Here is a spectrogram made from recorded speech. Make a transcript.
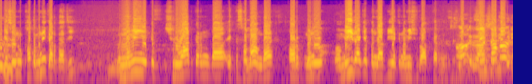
ਕਿਸੇ ਨੂੰ ਖਤਮ ਨਹੀਂ ਕਰਦਾ ਜੀ। ਨਵੀਂ ਇੱਕ ਸ਼ੁਰੂਆਤ ਕਰਨ ਦਾ ਇੱਕ ਸਮਾਂ ਹੁੰਦਾ ਹੈ। ਔਰ ਮੈਨੂੰ ਉਮੀਦ ਹੈ ਕਿ ਪੰਜਾਬੀ ਇੱਕ ਨਵੀਂ ਸ਼ੁਰੂਆਤ ਕਰਨਗੇ ਰਾਜ ਦੀ ਬੜੀ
